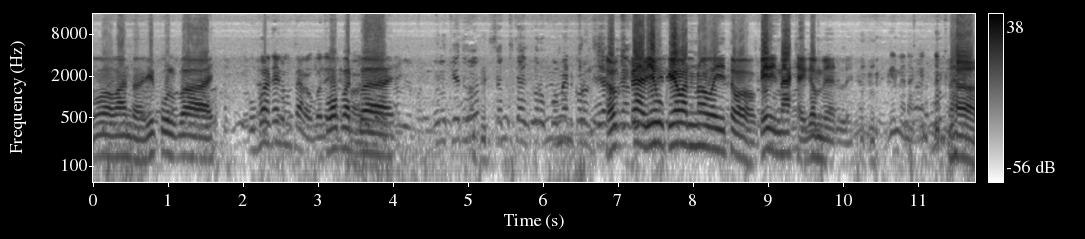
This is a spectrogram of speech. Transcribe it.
ઓ વાંધો નહીં. વિપુલભાઈ ઊભા થઈને ઉતારો પોપટભાઈ સબસ્ક્રાઇબ એવું કહેવાનું ન હોય તો કરી નાખે ગમે એટલે હા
